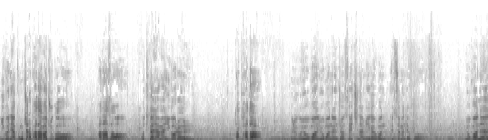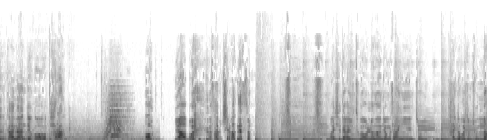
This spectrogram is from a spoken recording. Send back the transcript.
이거 그냥 공짜로 받아 가지고 받아서 어떻게 하냐면 이거를 딱 받아. 그리고 요건 요거는 저 스위치 남이가 요건 쓰면 되고 요거는 까면 안 되고 팔아. 어? 야 뭐야 이거 37만 됐어. 아씨 내가 유튜브에 올려놓은 영상이 좀 타격을 좀 줬나?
